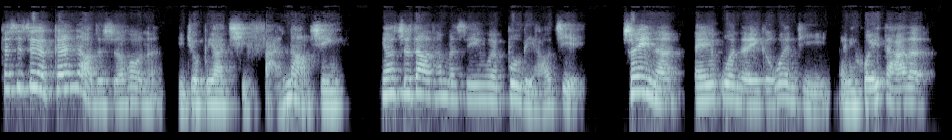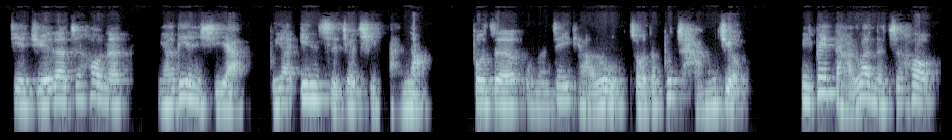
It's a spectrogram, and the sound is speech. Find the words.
但是这个干扰的时候呢，你就不要起烦恼心。你要知道他们是因为不了解，所以呢，哎，问了一个问题，你回答了，解决了之后呢？你要练习呀，不要因此就起烦恼，否则我们这一条路走得不长久。你被打乱了之后，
